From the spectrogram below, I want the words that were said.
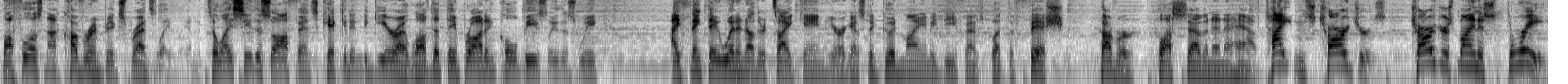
Buffalo's not covering big spreads lately. And until I see this offense kick it into gear, I love that they brought in Cole Beasley this week. I think they win another tight game here against a good Miami defense, but the fish cover plus seven and a half. Titans, Chargers. Chargers minus three.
